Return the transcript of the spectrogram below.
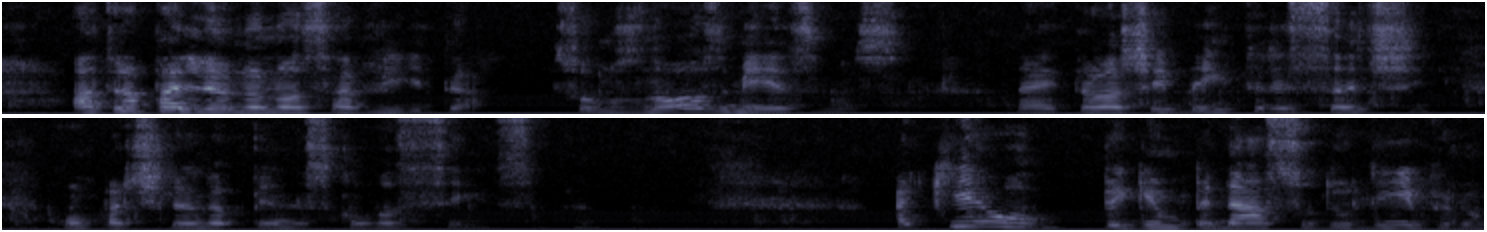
atrapalhando a nossa vida, somos nós mesmos. Né? Então eu achei bem interessante compartilhando apenas com vocês. Aqui eu peguei um pedaço do livro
